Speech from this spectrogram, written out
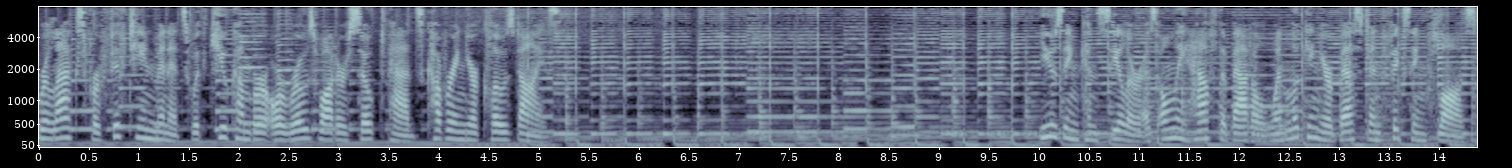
Relax for 15 minutes with cucumber or rosewater soaked pads covering your closed eyes. Using concealer is only half the battle when looking your best and fixing flaws.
